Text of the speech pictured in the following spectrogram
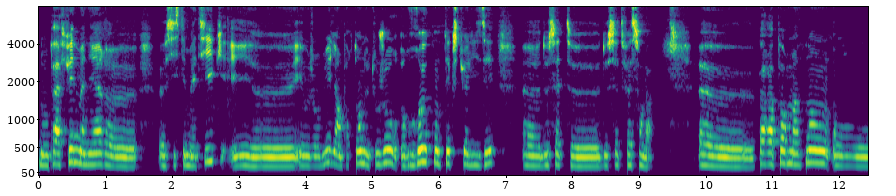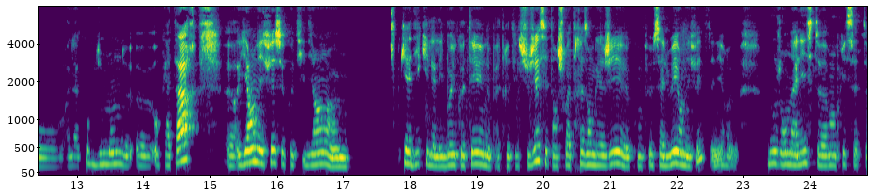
n'ont pas fait de manière systématique et, aujourd'hui, il est important de toujours recontextualiser de cette, de cette façon-là. Par rapport maintenant à la Coupe du Monde au Qatar, il y a en effet ce quotidien qui a dit qu'il allait boycotter et ne pas traiter le sujet. C'est un choix très engagé qu'on peut saluer en effet. C'est-à-dire, nous, journalistes, avons pris cette,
